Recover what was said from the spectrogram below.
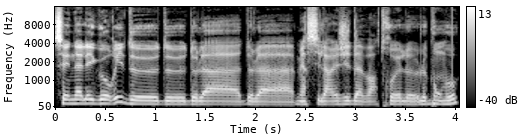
C'est une allégorie de, de, de la, de la. Merci la régie d'avoir trouvé le, le bon mot.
